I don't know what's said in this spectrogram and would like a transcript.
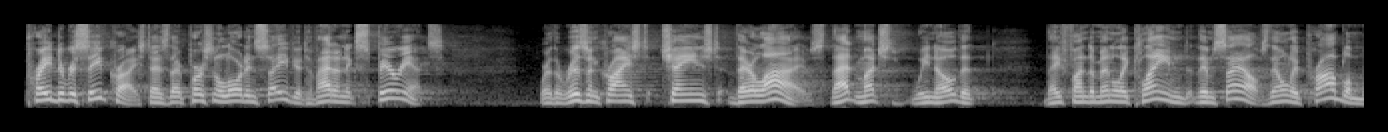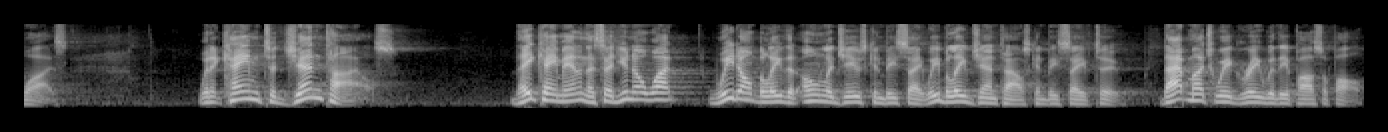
prayed to receive Christ as their personal Lord and Savior, to have had an experience where the risen Christ changed their lives. That much we know that they fundamentally claimed themselves. The only problem was when it came to Gentiles, they came in and they said, you know what? We don't believe that only Jews can be saved. We believe Gentiles can be saved too. That much we agree with the Apostle Paul.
